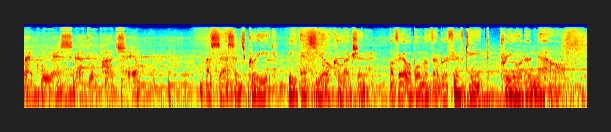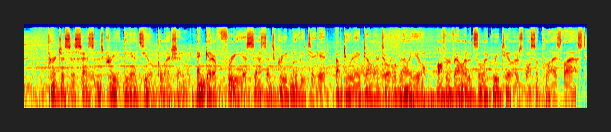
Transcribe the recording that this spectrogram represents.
Requiescat in pace. Assassin's Creed, the Ezio Collection. Available November 15th. Pre-order now. Purchase Assassin's Creed, the Ezio Collection, and get a free Assassin's Creed movie ticket up to an $8 total value. Offer valid at select retailers while supplies last.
